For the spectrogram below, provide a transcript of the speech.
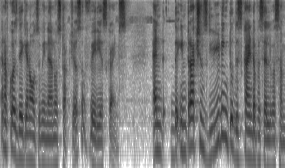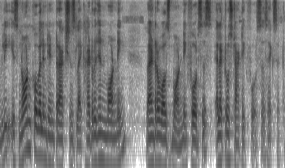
and of course they can also be nanostructures of various kinds. And the interactions leading to this kind of a self assembly is non-covalent interactions like hydrogen bonding, van der Waals bonding forces, electrostatic forces etc.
